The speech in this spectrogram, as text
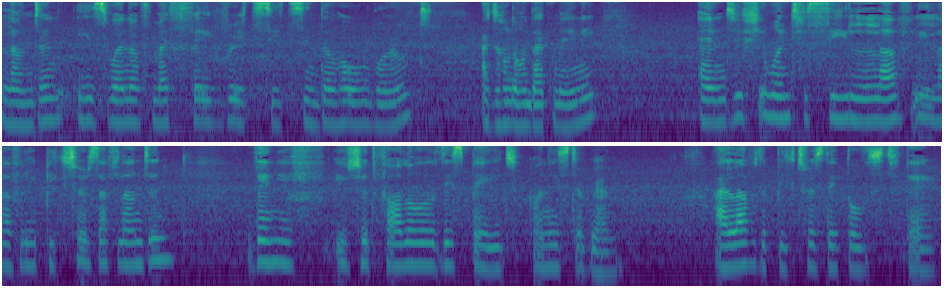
London is one of my favorite cities in the whole world. I don't know that many. And if you want to see lovely, lovely pictures of London, then you, you should follow this page on Instagram. I love the pictures they post there.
